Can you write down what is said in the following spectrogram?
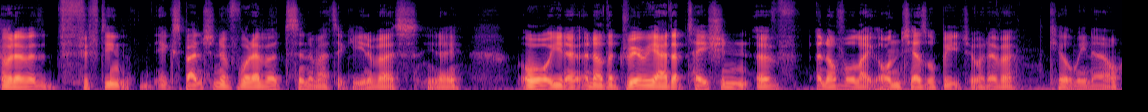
whatever the 15th expansion of whatever cinematic universe, you know, or, you know, another dreary adaptation of a novel like On Chesil Beach or whatever. Kill me now.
